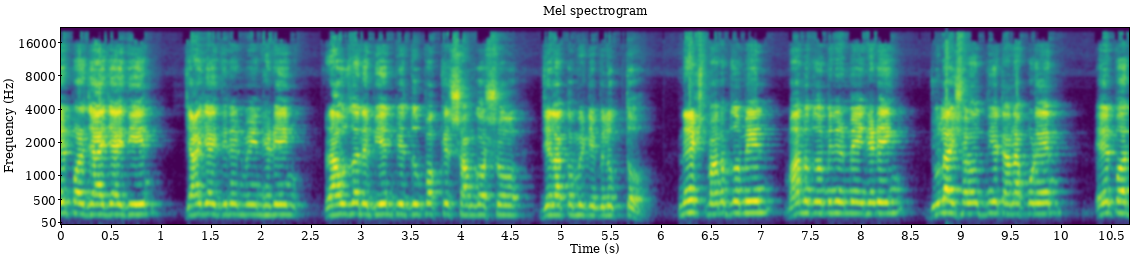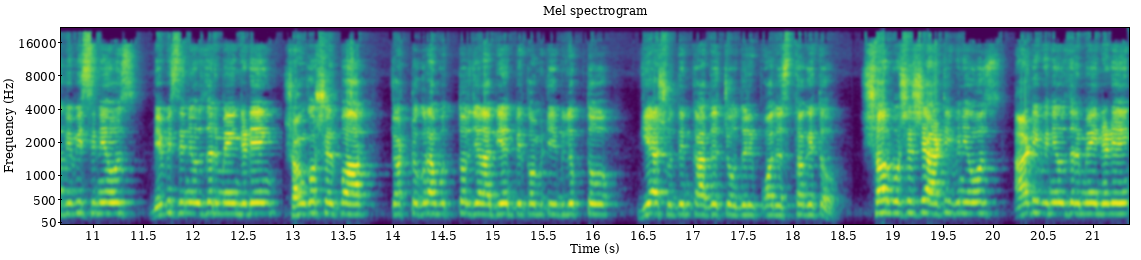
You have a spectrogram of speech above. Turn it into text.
এরপর যাই যাই দিন যাই যাই দিনের মেইন হেডিং রাউজানে বিএনপির দুপক্ষের সংঘর্ষ, জেলা কমিটি বিলুপ্ত। নেক্সট মানব জমিন মানব জমিনের মেইন হেডিং জুলাই সনদ নিয়ে টানা পড়েন, এরপর বিবিসি নিউজ বিবিসি নিউজের মেইন হেডিং সংঘর্ষের পর চট্টগ্রাম, উত্তর জেলা বিএনপির কমিটি বিলুপ্ত গিয়াসুদ্দিন কাদের চৌধুরী পদ স্থগিত। সর্বশেষে আরটিভি নিউজ আরটিভি নিউজের মেইন হেডিং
